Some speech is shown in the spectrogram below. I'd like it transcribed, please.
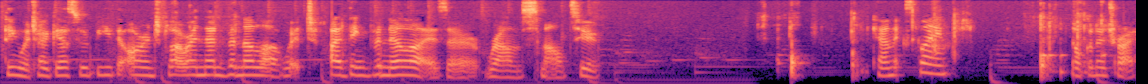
thing, which I guess would be the orange flower, and then vanilla, which I think vanilla is a round smell too. Can't explain. Not gonna try.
